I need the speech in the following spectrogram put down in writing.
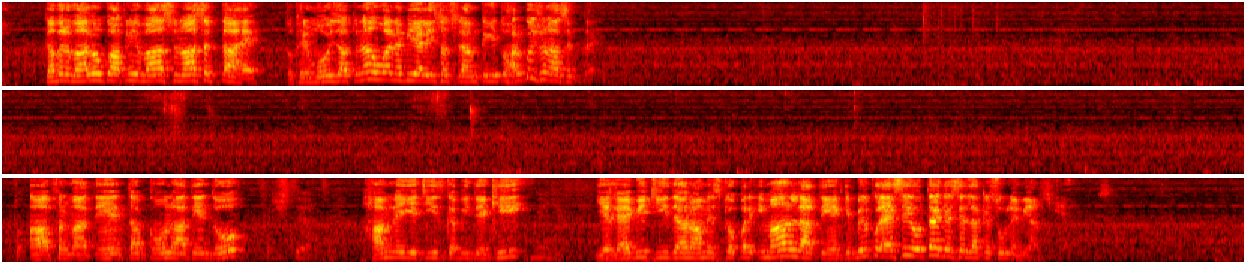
قبر والوں کو اپنی آواز سنا سکتا ہے، تو پھر معجزہ تو نہ ہوا نبی علیہ السلام کے، یہ تو ہر کوئی سنا سکتا ہے۔ تو آپ فرماتے ہیں، تب کون آتے ہیں دو؟ ہم نے یہ چیز کبھی دیکھی؟ یہ غیبی چیز ہے اور ہم اس کے اوپر ایمان لاتے ہیں کہ بالکل ایسے ہی ہوتا ہے جیسے اللہ کے رسول نے بیان کیا۔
